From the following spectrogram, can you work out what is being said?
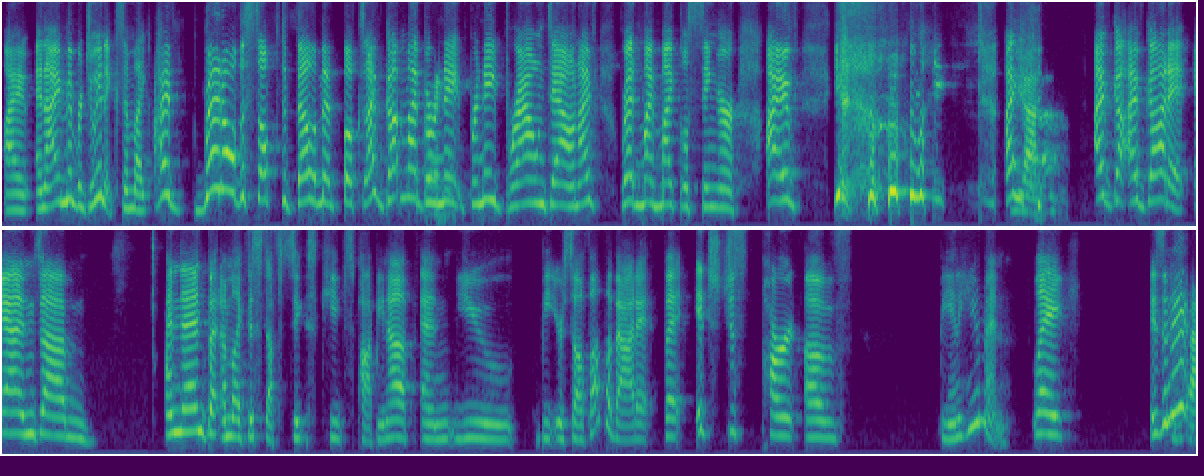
I and I remember doing it because I'm like, I've read all the self development books. I've got my Brene Brene Brown down. I've read my Michael Singer. I've you know like I yeah I've got I've got it. And um and then but I'm like this stuff keeps popping up and you beat yourself up about it, but it's just part of being a human. Like isn't it? Yeah.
